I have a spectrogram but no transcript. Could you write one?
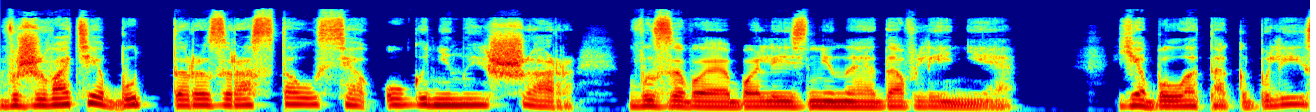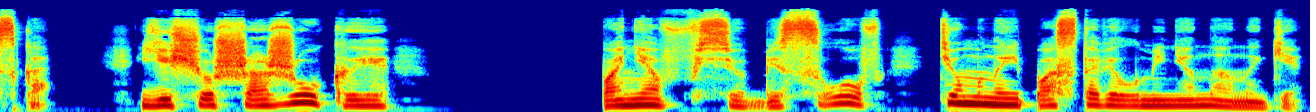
В животе будто разрастался огненный шар, вызывая болезненное давление. Я была так близко. Еще шажок и... Поняв все без слов, темный поставил меня на ноги.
